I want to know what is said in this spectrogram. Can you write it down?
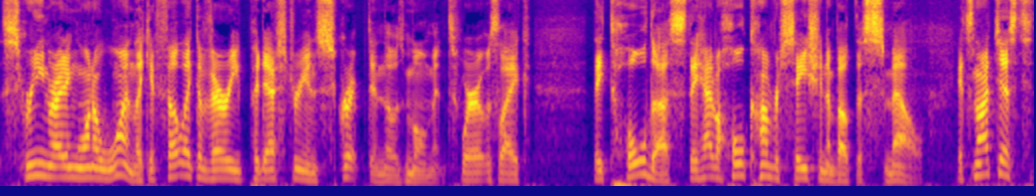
screenwriting 101 like it felt like a very pedestrian script in those moments where it was like they told us they had a whole conversation about the smell. It's not just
